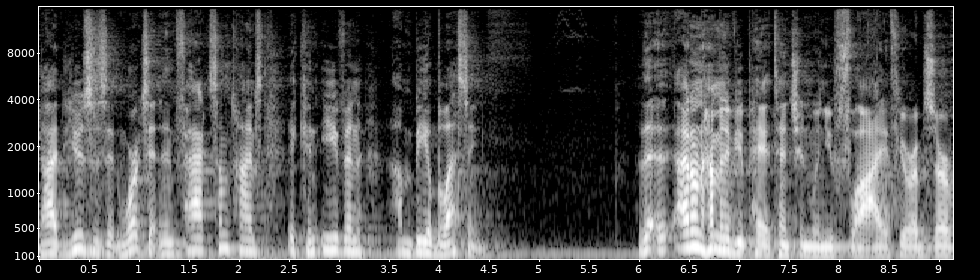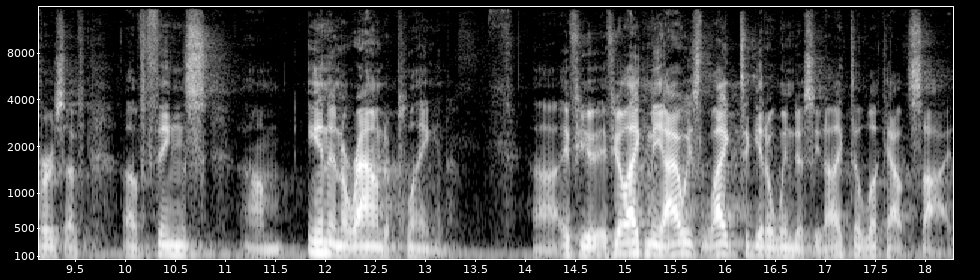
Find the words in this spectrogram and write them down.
God uses it and works it. And in fact, sometimes it can even um, be a blessing. I don't know how many of you pay attention when you fly, if you're observers of, of things um, in and around a plane. Uh, if, you, if you're like me, I always like to get a window seat. I like to look outside.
